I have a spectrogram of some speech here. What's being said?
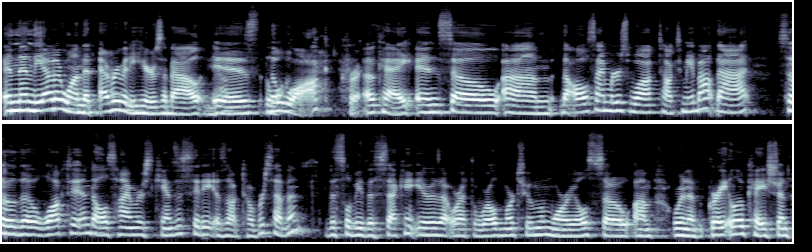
and then the other one that everybody hears about yeah, is the, the walk. walk. Correct. Okay, and so um, the Alzheimer's walk. Talk to me about that. So the Walk to End Alzheimer's Kansas City is October 7th. This will be the second year that we're at the World War II Memorial. So um, we're in a great location,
